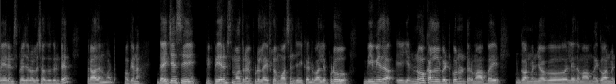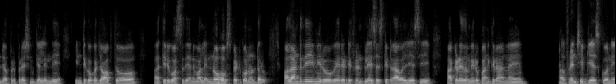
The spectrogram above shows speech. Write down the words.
పేరెంట్స్ ప్రెజర్ వల్ల చదువుతుంటే రాదనమాట. ఓకేనా? దయచేసి మీ పేరెంట్స్ మాత్రం ఎప్పుడు లైఫ్‌లో మోసం చేయకండి. వాళ్ళు ఎప్పుడు మీ మీద ఎన్నో కళలు పెట్టుకొని ఉంటారు. మా అబ్బాయి గవర్నమెంట్ జాబ్ లేదా మా అమ్మాయి గవర్నమెంట్ జాబ్ ప్రిపరేషన్కి వెళ్ళింది ఇంటికి ఒక జాబ్తో తిరిగి వస్తుంది అని వాళ్ళు ఎన్నో హోప్స్ పెట్టుకొని ఉంటారు. అలాంటిది మీరు వేరే డిఫరెంట్ ప్లేసెస్కి ట్రావెల్ చేసి అక్కడ ఏదో మీరు పనికిరాని ఫ్రెండ్షిప్ చేసుకొని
